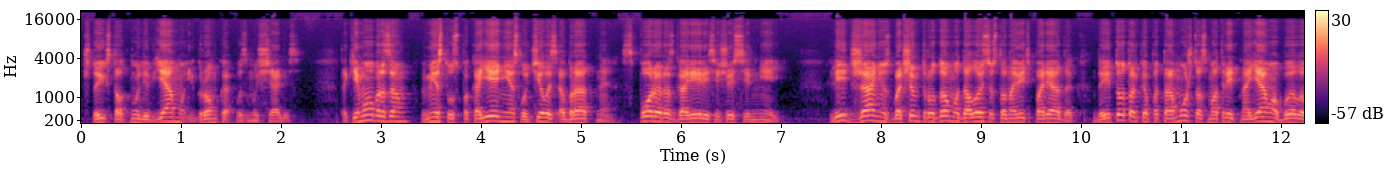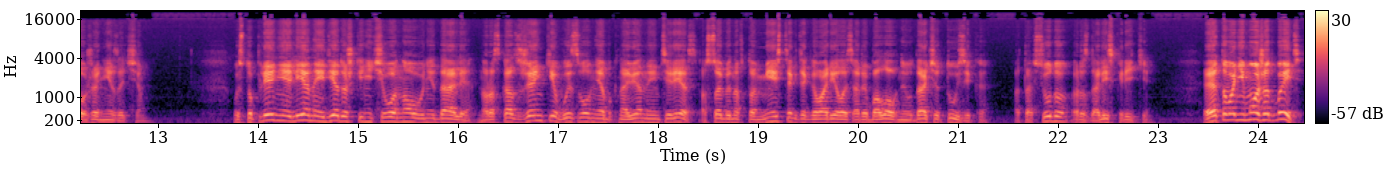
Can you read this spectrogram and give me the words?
что их столкнули в яму и громко возмущались. Таким образом, вместо успокоения случилось обратное, споры разгорелись еще сильней. Ли Джаню с большим трудом удалось установить порядок, да и то только потому, что смотреть на яму было уже незачем. Выступления Лены и дедушки ничего нового не дали, но рассказ Женьки вызвал необыкновенный интерес, особенно в том месте, где говорилось о рыболовной удаче Тузика. Отовсюду раздались крики. «Этого не может быть!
